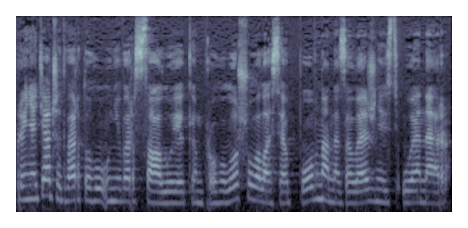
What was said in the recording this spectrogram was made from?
прийняття четвертого універсалу, яким проголошувалася повна незалежність УНР.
